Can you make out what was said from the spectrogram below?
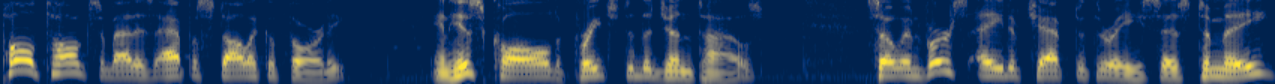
Paul talks about his apostolic authority and his call to preach to the Gentiles. So in verse 8 of chapter 3, he says, To me,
